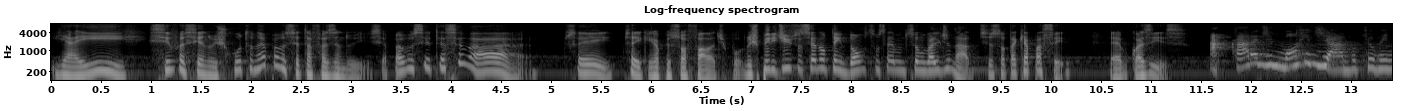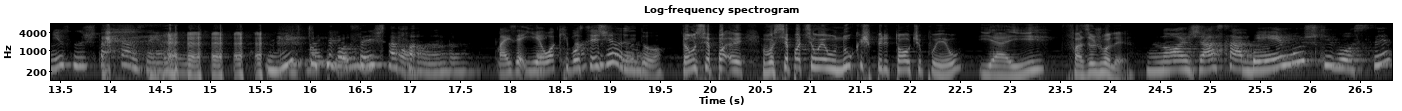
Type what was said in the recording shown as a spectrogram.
E aí, se você não escuta, não é pra você estar fazendo isso, é pra você ter, sei lá. Não sei, não sei o que que a pessoa fala. Tipo, no espiritismo, você não tem dom, você não, você não vale de nada. Você só tá aqui a passeio. É quase isso. A cara de morre diabo que o Vinícius está fazendo. Visto o que Mas você é está falando. Mas é- e eu aqui bocejando. Então você pode, você pode ser um eunuco espiritual tipo eu, e aí fazer os rolê. Nós já sabemos que você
